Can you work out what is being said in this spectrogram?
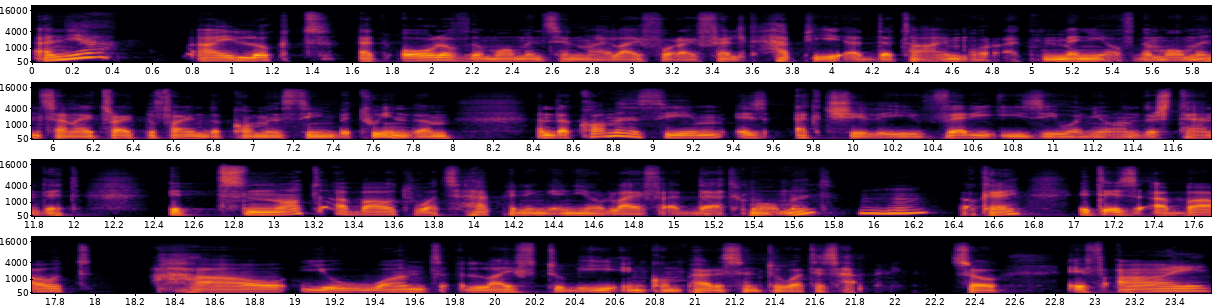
And yeah, I looked at all of the moments in my life where I felt happy at the time, or at many of the moments, and I tried to find the common theme between them. And the common theme is actually very easy when you understand it. It's not about what's happening in your life at that moment. Mm-hmm. Okay. It is about how you want life to be in comparison to what is happening. So if I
